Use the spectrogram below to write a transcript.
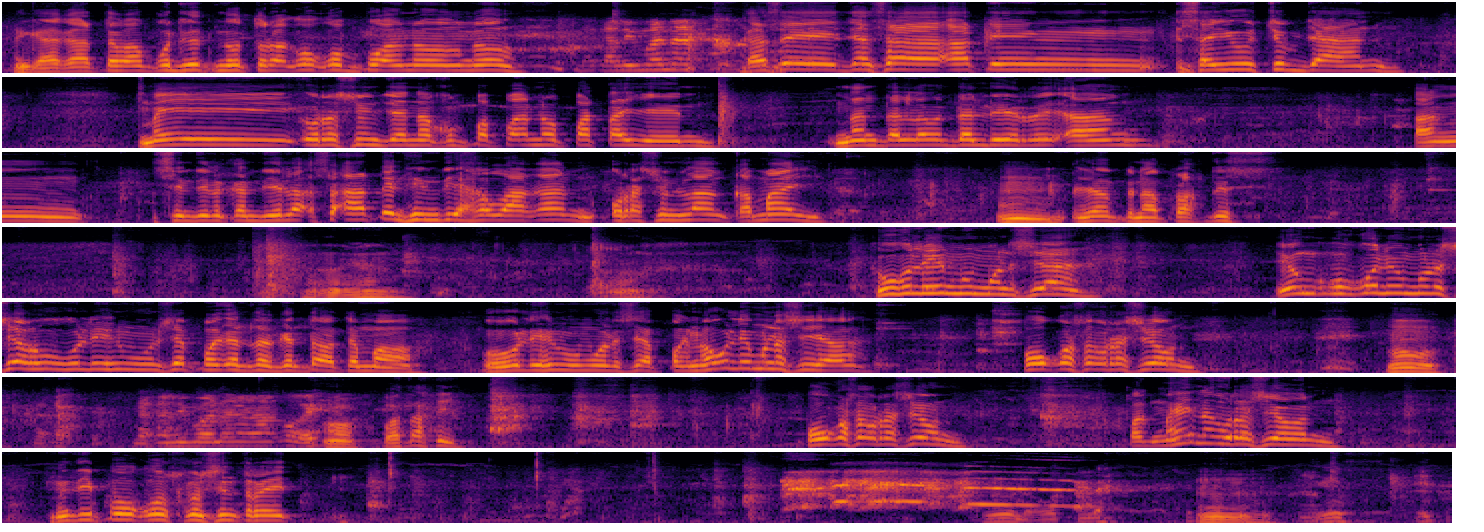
Nagkakatawa po dito, nutura ko kung po ano, no. Nakalima na. Kasi dyan sa ating, sa YouTube dyan, may orasyon dyan na kung paano patayin ng dalawang daliri ang ang sindi ng kandila. Sa atin, hindi hawakan. Orasyon lang, kamay. Hmm, yan, pinapractice. Ayan. Oh. Huhulihin mo muna siya. Yung kukunin mo muna siya, huhulihin mo muna siya. Pag ganito, ganito, ate mo. Huhulihin mo muna siya. Pag nahuli mo na siya, focus sa orasyon. Oh, Naka, nakalima na nga ako eh. oh, patay. Focus sa orasyon. Pag mahinang orasyon, hindi focus, concentrate. Yun, na. Hmm.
